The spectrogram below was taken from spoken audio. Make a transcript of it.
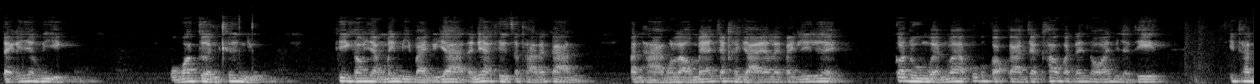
แต่ก็ยังมีอีก ผมว่าเกินครึ่งอยู่ ที่เขายังไม่มีใบอนุญาต อันนี้คือสถานการณ์ปัญหาของเราแม้จะขยายอะไรไปเรื่อยๆ ก็ดูเหมือนว่าผู้ประกอบการจะเข้ากันได้น้อยเป็นอย่างที่ ที่ท่าน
